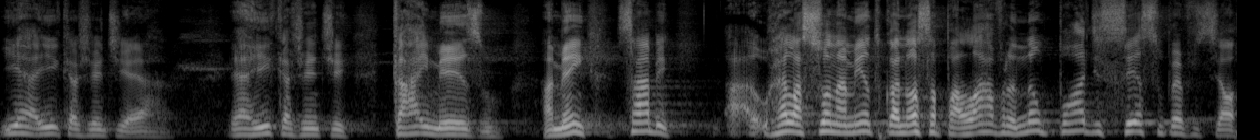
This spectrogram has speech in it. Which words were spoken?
e é aí que a gente erra, é aí que a gente cai mesmo. Amém? Sabe, o relacionamento com a nossa palavra não pode ser superficial.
